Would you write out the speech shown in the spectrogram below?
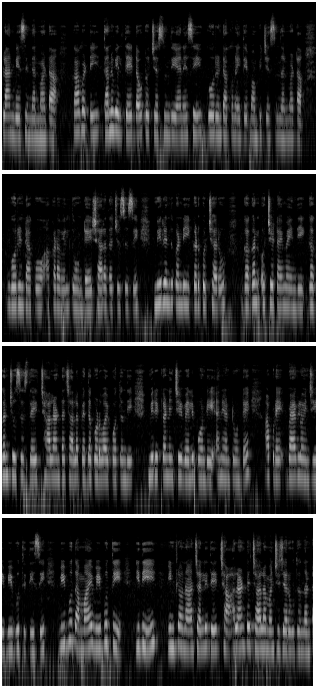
ప్లాన్ వేసిందనమాట. కాబట్టి తను వెళ్తే డౌట్ వచ్చేస్తుంది అనేసి గోరింటాకునైతే పంపించేస్తుంది అనమాట గోరింటాకు అక్కడ వెళ్తూ ఉంటే శారద చూసేసి మీరెందుకండి ఇక్కడికి వచ్చారు గగన్ వచ్చే టైం అయింది. గగన్ చూసేస్తే చాలా అంటే చాలా పెద్ద గొడవ అయిపోతుంది. మీరు ఇక్కడి నుంచి వెళ్ళిపోండి అని అంటూ ఉంటే అప్పుడే బ్యాగ్లోంచి విభూతి తీసి విభూతి అమ్మాయి విభూతి! ఇది ఇంట్లోన? చల్లితే చాలా అంటే చాలా మంచి జరుగుతుందంట.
